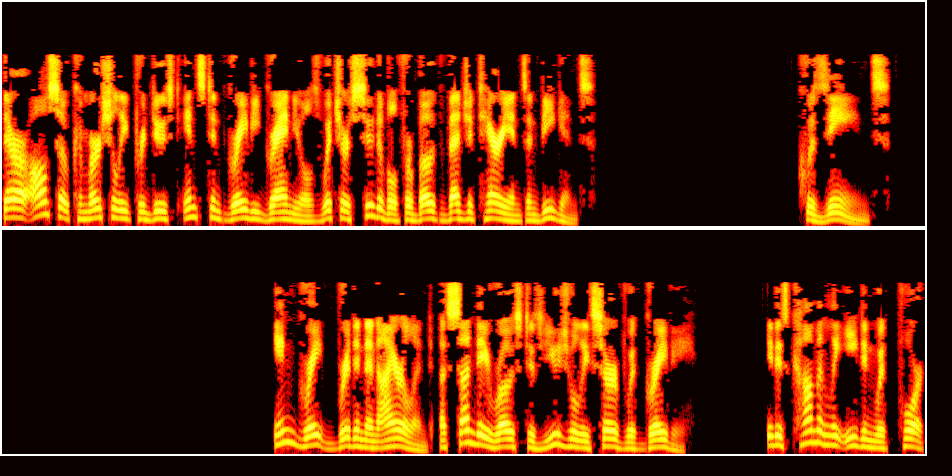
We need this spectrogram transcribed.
There are also commercially produced instant gravy granules which are suitable for both vegetarians and vegans. Cuisines In Great Britain and Ireland, a Sunday roast is usually served with gravy. It is commonly eaten with pork,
